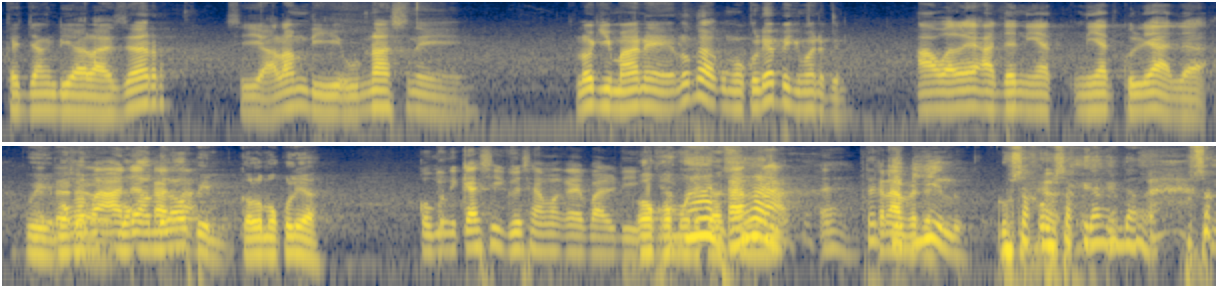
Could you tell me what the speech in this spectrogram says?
Kejang di Al Azhar, si Alam di Unas nih. Lo gimana? Lo nggak mau kuliah apa gimana Bin? Awalnya ada niat niat kuliah ada. Wih, mau, Ada- ngambil- ada mau ngambil apa, Pin? Kalau mau kuliah? Komunikasi gue sama kayak Paldi. Oh, komunikasi. Karena eh, kenapa tuh? Rusak rusak jangan jangan. Rusak.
